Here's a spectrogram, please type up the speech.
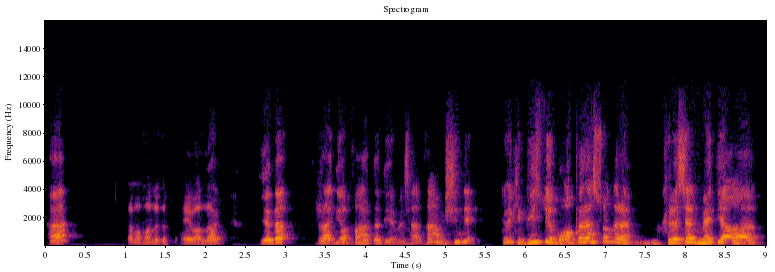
Ha? Tamam anladım. Eyvallah. Bak, ya da Radyo Farda diye mesela. Tamam mı? Şimdi diyor ki biz diyor bu operasyonlara küresel medya ağı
